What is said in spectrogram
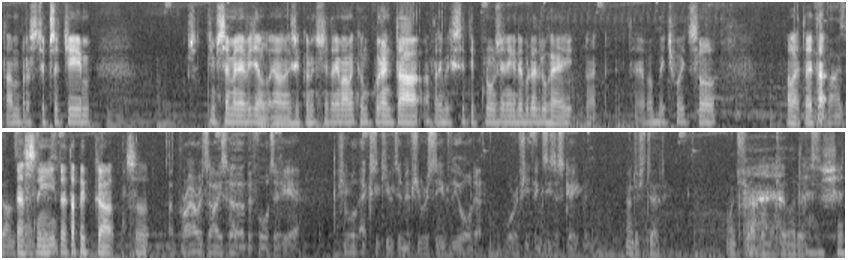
Tam prostě předtím... Předtím jsem je neviděl, jo, takže konečně tady máme konkurenta a tady bych si typnul, že někde bude druhý. Ne, to je obyč Vojcel. Ale to je ta, jasný, to je ta pipka, co... Prioritize her before Tahir. She will execute him if she receives the order, or if she thinks he's escaping. Understood. One shot, one kill it is. Takže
